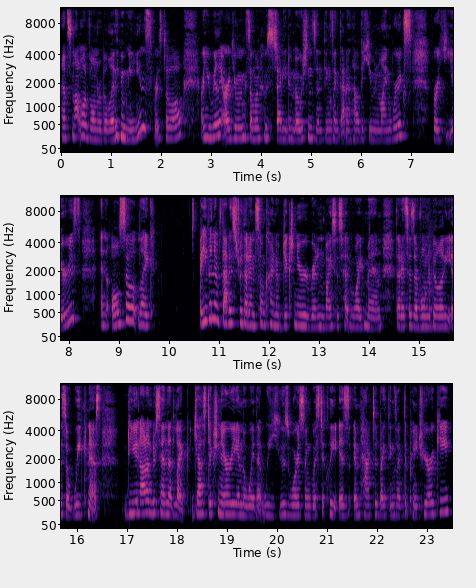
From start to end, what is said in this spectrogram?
that's not what vulnerability means, first of all. Are you really arguing someone who studied emotions and things like that and how the human mind works for years? And also, like, even if that is true that in some kind of dictionary written by cishet white men that it says that vulnerability is a weakness do you not understand that like yes dictionary and the way that we use words linguistically is impacted by things like the patriarchy?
